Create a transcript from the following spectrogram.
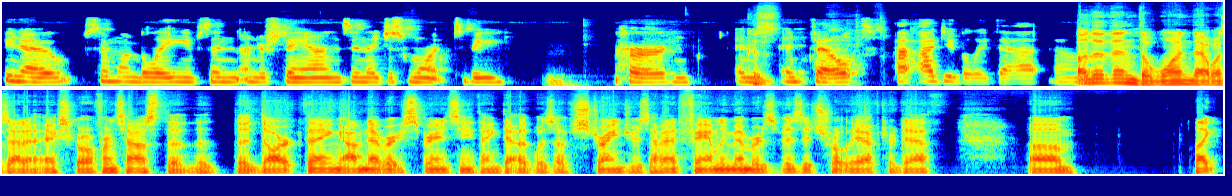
you know, someone believes and understands, and they just want to be heard and and, and felt. I, I do believe that. Um, Other than the one that was at an ex girlfriend's house, the, the the dark thing, I've never experienced anything that was of strangers. I've had family members visit shortly after death. Um, like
